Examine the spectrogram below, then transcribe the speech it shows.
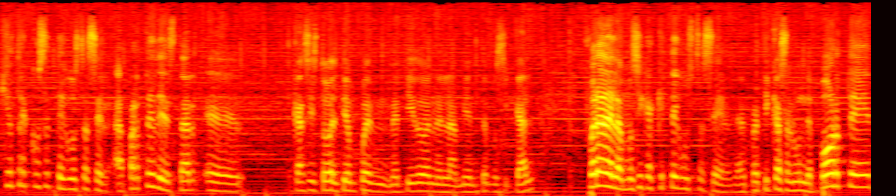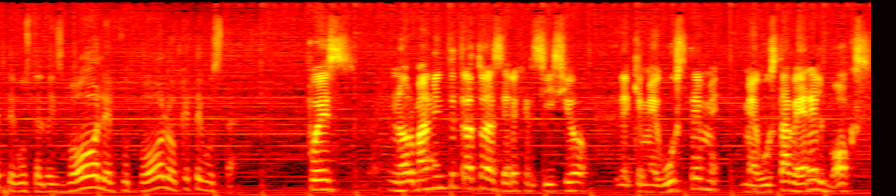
¿qué otra cosa te gusta hacer? Aparte de estar eh, casi todo el tiempo metido en el ambiente musical, fuera de la música, ¿qué te gusta hacer? ¿Practicas algún deporte? ¿Te gusta el béisbol, el fútbol o qué te gusta? Pues normalmente trato de hacer ejercicio de que me guste, me, me gusta ver el box.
